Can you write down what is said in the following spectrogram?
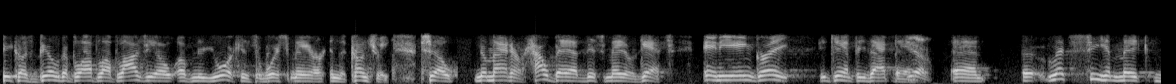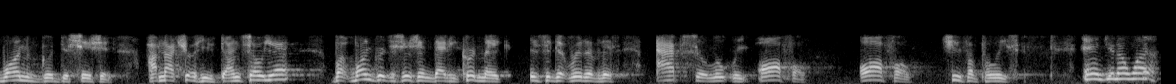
because Bill de blah blah Blasio of New York is the worst mayor in the country. So no matter how bad this mayor gets, and he ain't great, he can't be that bad. Yeah. And uh, let's see him make one good decision. I'm not sure he's done so yet, but one good decision that he could make is to get rid of this absolutely awful, awful chief of police. And you know what?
